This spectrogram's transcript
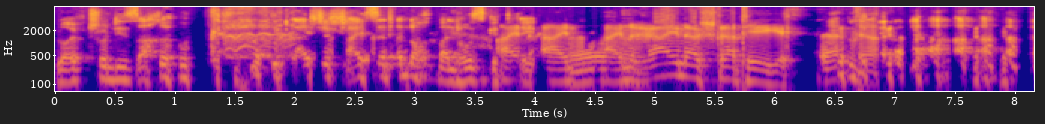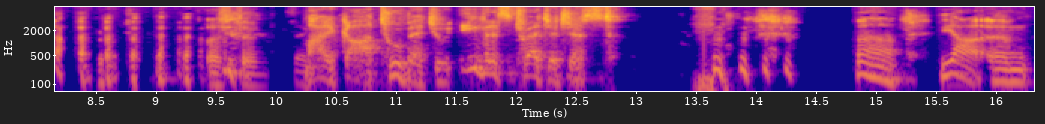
läuft schon die Sache. Und hat die gleiche Scheiße dann nochmal Ein, losgedreht. ein, ein reiner Stratege. ja, ja. das stimmt. My God, Tubet, you evil strategist. Ah, ja, ähm,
